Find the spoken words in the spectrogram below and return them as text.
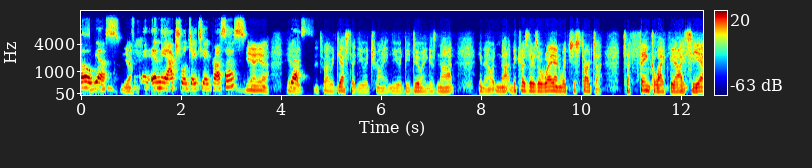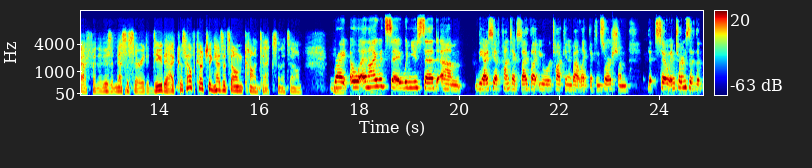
Oh, yes. Yeah. in the actual JTA process? Yeah, yeah, yeah. Yes. That's what I would guess that you would try and you would be doing is not, you know, not because there's a way in which you start to to think like the ICF, and it isn't necessary to do that because health coaching has its own context and its own. Right. Know. Oh, and I would say when you said um, the ICF context, I thought you were talking about like the consortium so in terms of the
